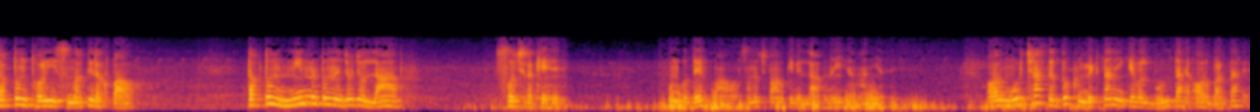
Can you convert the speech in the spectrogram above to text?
तब तुम थोड़ी स्मृति रख पाओ। तब तुम नींद में तुमने जो जो लाभ सोच रखे हैं। उनको देख पाओ और समझ पाओ कि वे लाभ नहीं है, हानियाँ हैं। और मूर्छा से दुख मिटता नहीं, केवल भूलता है और बढ़ता है।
